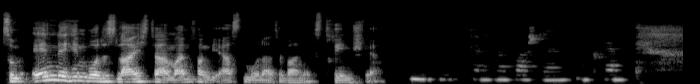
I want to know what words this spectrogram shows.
zum Ende hin wurde es leichter. Am Anfang, die ersten Monate waren extrem schwer. Mhm, kann ich mir vorstellen. Okay.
